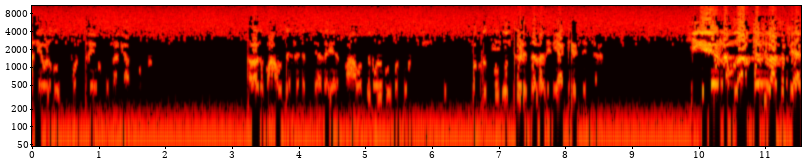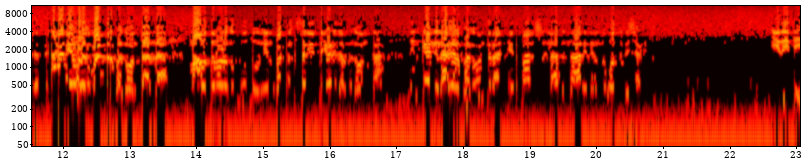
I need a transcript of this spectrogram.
ಆನೆ ಒಳಗೂ ಬಂದ್ರೆ ನಾನು ಯಾಕೆ ಅವಾಗ ಮಾವುತ ಹೇಳಿದಂತೆ ಅಲ್ಲ ಏನು ಮಾವುತನೊಳಗೂ ಬಂದು ಪಕ್ಕಕ್ಕೆ ಹೋಗೋದು ಹೇಳಿದ್ದಲ್ಲ ನೀನು ಯಾಕೆ ಹೇಳಿಲ್ಲ ಹೀಗೆ ನಮ್ದು ಅರ್ಥ ಫಿಲಾಸಫಿ ಆಗತ್ತೆ. ಆನೆ ಒಳಗೆ ಮಾತ್ರ ಭಗವಂತ ಅಲ್ಲ. ಮಾವುತನೊಳಗೆ ಕೂತು ನಿನ್ನ ಪಕ್ಕಕ್ಕೆ ಸರಿ ಅಂತ ಹೇಳಿದ ಭಗವಂತ. ನಿನ್ ಕೇಳಿಲ್ಲ ಹಾಗಾದ್ರೆ ಭಗವಂತ ರಾಜ್ಯ ಪಾಲಿಸಲಿಲ್ಲ, ಅದನ್ನ ನಾನು ಒಂದು ಬಿಸಾಡಿ ಈ ರೀತಿ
